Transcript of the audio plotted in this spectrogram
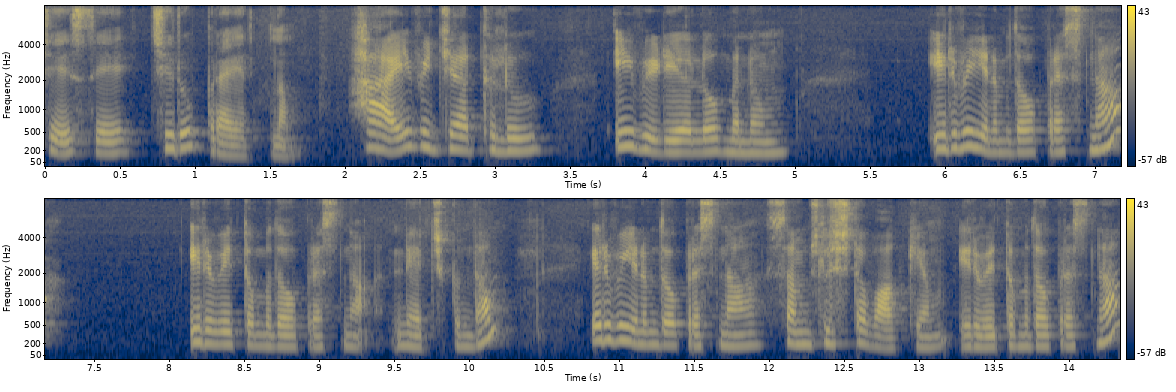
చేసే చిరు ప్రయత్నం. హాయ్ విద్యార్థులు. ఈ వీడియోలో మనం ఇరవై ఎనిమిదవ ప్రశ్న ఇరవై తొమ్మిదవ ప్రశ్న నేర్చుకుందాం. ఇరవై ఎనిమిదవ ప్రశ్న సంశ్లిష్ట వాక్యం. ఇరవై తొమ్మిదవ ప్రశ్న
